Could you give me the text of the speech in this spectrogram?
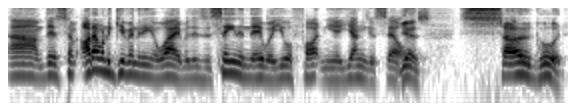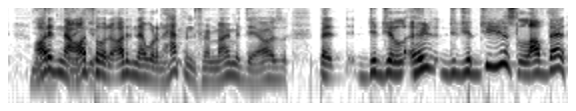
Um, there's some. I don't want to give anything away, but there's a scene in there where you're fighting your younger self. Yes. so good. I didn't know. I thought I didn't know what had happened for a moment there. I was, but did you? Who did you? Did you just love that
